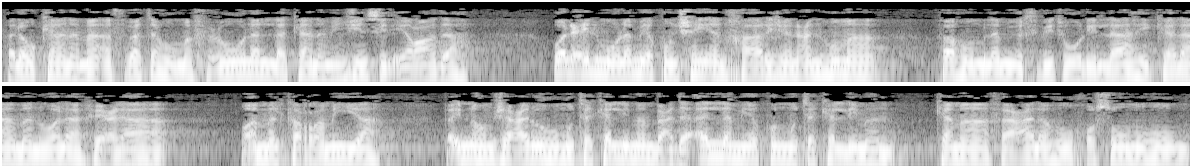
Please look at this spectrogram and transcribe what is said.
فلو كان ما أثبته مفعولا لكان من جنس الإرادة والعلم لم يكن شيئا خارجا عنهما فهم لم يثبتوا لله كلاما ولا فعلا. وأما الكرميه فإنهم جعلوه متكلما بعد أن لم يكن متكلما كما فعله خصومهم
